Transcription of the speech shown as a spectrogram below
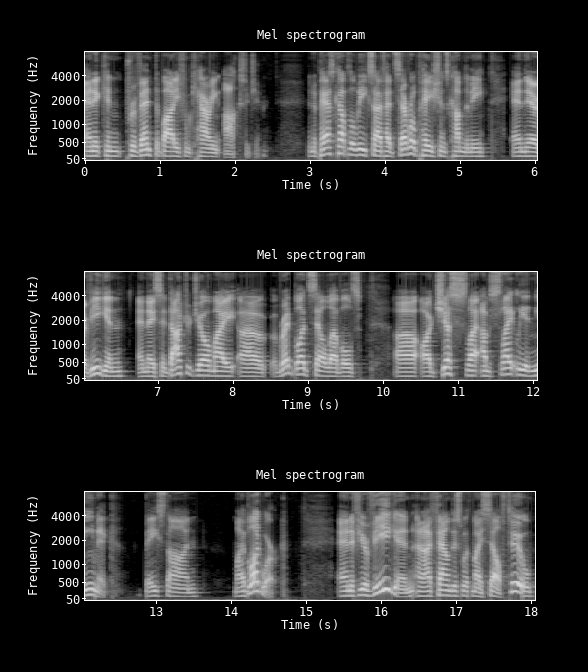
and it can prevent the body from carrying oxygen. In the past couple of weeks, I've had several patients come to me and they're vegan, and they said, Dr. Joe, my uh, red blood cell levels uh, are just, sli- I'm slightly anemic based on my blood work. And if you're vegan, and I found this with myself too,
